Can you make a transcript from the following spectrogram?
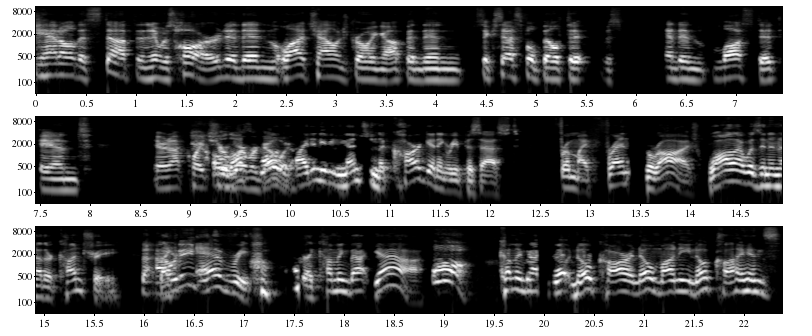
he had all this stuff and it was hard and then a lot of challenge growing up and then successful built it was and then lost it and they're not quite sure oh, where we're going. I didn't even mention the car getting repossessed from my friend's garage while I was in another country. The like Audi? Everything. like coming back. Yeah. Oh. Coming back, no, no car, no money, no clients.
